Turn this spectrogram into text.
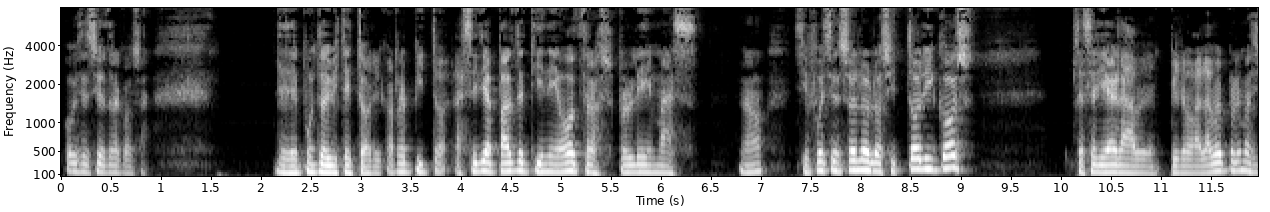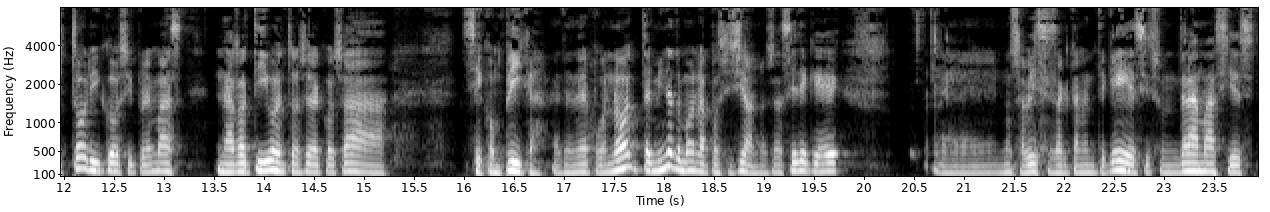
hubiese sido otra cosa. Desde el punto de vista histórico, repito, la serie aparte tiene otros problemas ¿no? Si fuesen solo los históricos, ya sería grave, pero al haber problemas históricos y problemas narrativos, entonces la cosa se complica, ¿entendés? Porque no termina de tomar una posición, o sea, serie que eh, no sabéis exactamente qué es, si es un drama, si es,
